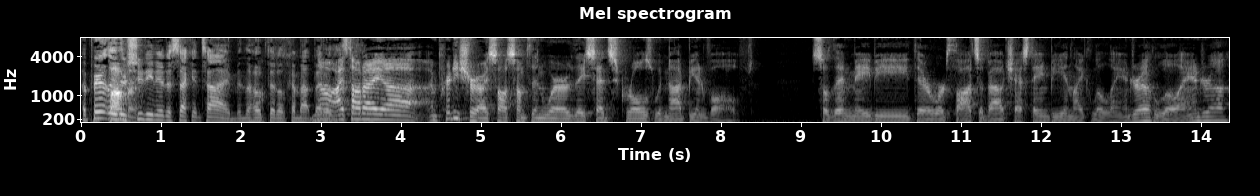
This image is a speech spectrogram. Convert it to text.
apparently Bummer. they're shooting it a second time in the hope that it'll come out better. No, I thought time. I. Uh, I'm pretty sure I saw something where they said Skrulls would not be involved. So then maybe there were thoughts about Chastain being like Lilandra, Lilandra,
